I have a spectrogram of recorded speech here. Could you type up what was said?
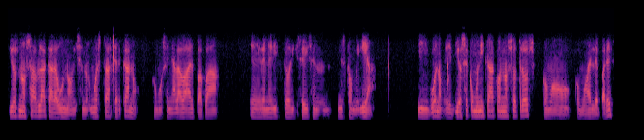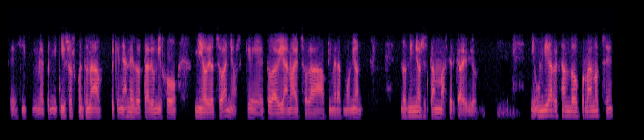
Dios nos habla a cada uno y se nos muestra cercano, como señalaba el Papa eh, Benedicto XVI en, en esta homilía y bueno, eh, Dios se comunica con nosotros como, como a Él le parece. Si me permitís, os cuento una pequeña anécdota de un hijo mío de ocho años que todavía no ha hecho la primera comunión. Los niños están más cerca de Dios. Y un día rezando por la noche,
